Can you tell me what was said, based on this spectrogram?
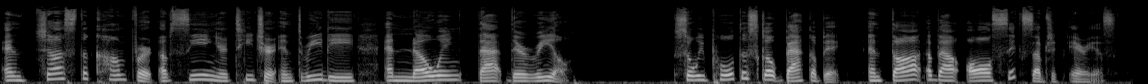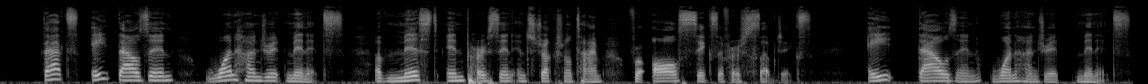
and just the comfort of seeing your teacher in 3D and knowing that they're real. So we pulled the scope back a bit and thought about all six subject areas. That's 8,100 minutes of missed in person instructional time for all six of her subjects. 8,100 minutes.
